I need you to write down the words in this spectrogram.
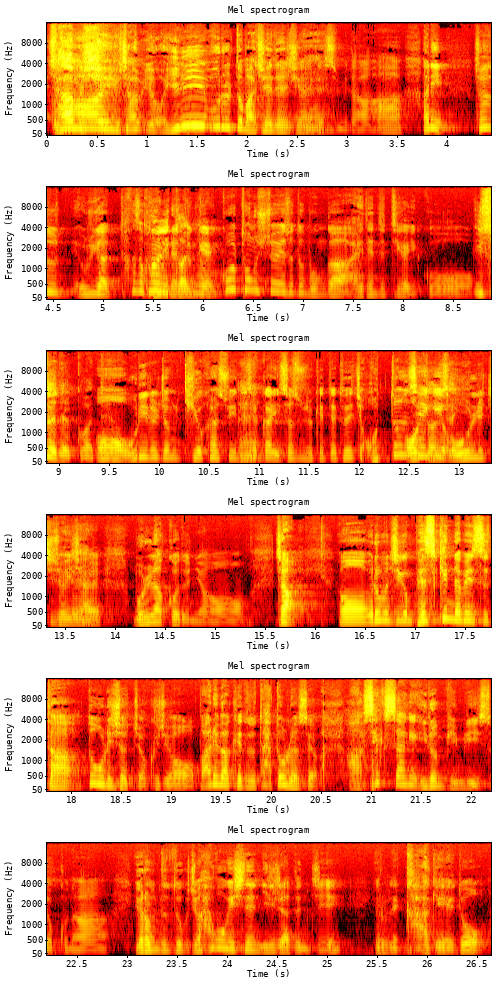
잠시. 아유, 잠, 일부를 또 맞춰야 될 시간이 네. 됐습니다. 아, 아니, 저도 우리가 항상. 고민했던 게 꼴통쇼에서도 뭔가 아이덴티티가 있고 있어야 될 것 같아요. 어, 우리를 좀 기억할 수 있는 네. 색깔이 있었으면 좋겠는데 도대체 어떤, 어떤 색이 색이? 어울릴지 저희 네. 잘 몰랐거든요. 자, 어, 여러분 지금 베스킨라빈스 다 떠올리셨죠? 그죠? 파리바게트도 다 떠올렸어요. 아, 색상에 이런 비밀이 있었구나. 여러분들도 지금 하고 계시는 일이라든지 여러분의 가게에도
